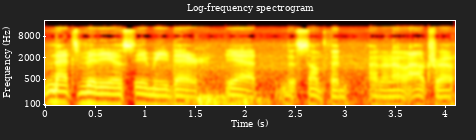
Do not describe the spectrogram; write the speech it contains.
next video, see me there. Yeah, there's something. I don't know, outro.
